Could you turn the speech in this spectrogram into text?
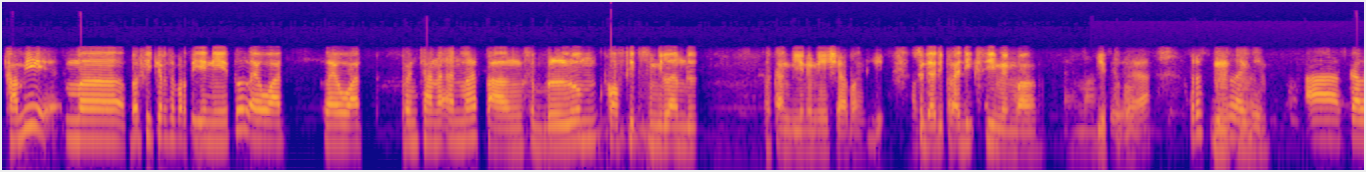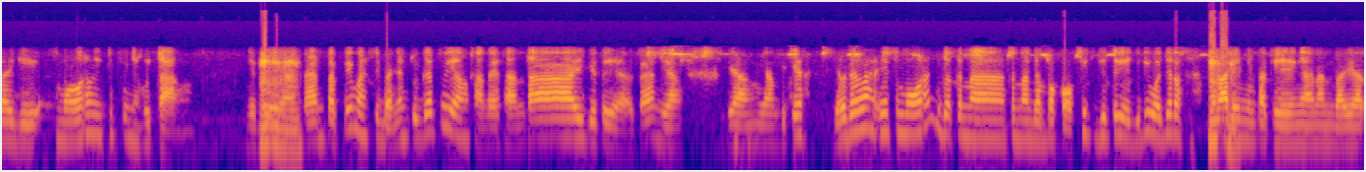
kami me- berpikir seperti ini itu lewat lewat perencanaan matang sebelum COVID-19 bahkan di Indonesia, Bang. Di. Sudah diprediksi memang. Emang gitu. ya. Terus gini Mm-mm. lagi, ah, sekali lagi semua orang itu punya hutang, gitu ya Mm-mm. kan. Tapi masih banyak juga tuh yang santai-santai gitu ya kan, yang yang yang pikir ya udahlah, ya semua orang juga kena kena dampak covid gitu ya. Jadi wajar. lah. Maka ada yang minta keinginan bayar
